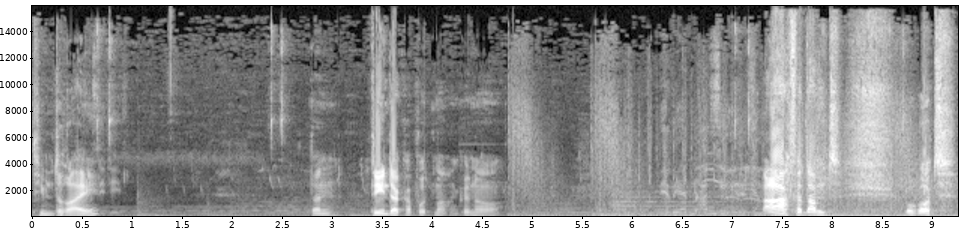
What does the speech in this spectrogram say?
Team 3. Dann den da kaputt machen, genau. Ach, verdammt! Oh Gott.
